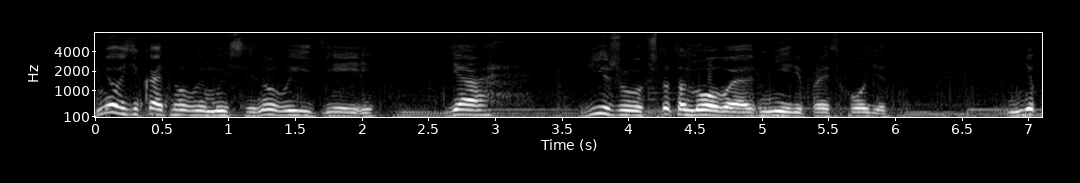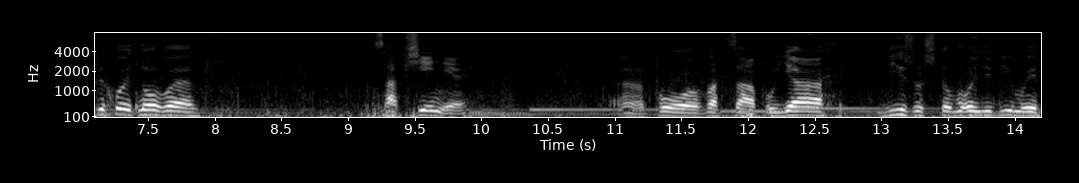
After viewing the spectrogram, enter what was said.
у меня возникают новые мысли, новые идеи. Я вижу что-то новое в мире происходит. Мне приходит новое сообщение э, по WhatsApp. Я вижу, что мой любимый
